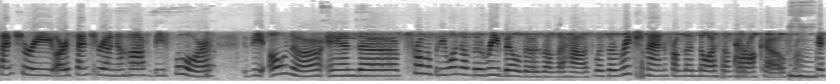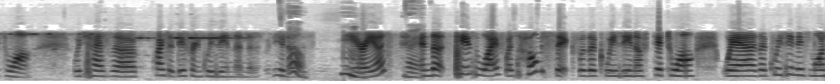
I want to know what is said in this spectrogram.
century or a century and a half before. The owner and uh, probably one of the rebuilders of the house was a rich man from the north of Morocco, from Tétouan, which has uh, quite a different cuisine than the you know Oh. the areas. Right. And the, his wife was homesick for the cuisine of Tétouan, where the cuisine is more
